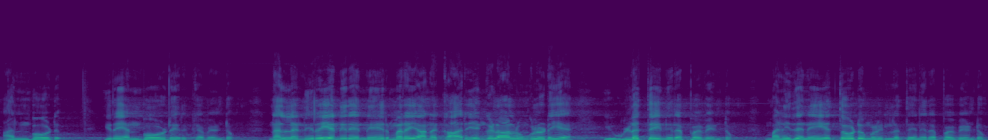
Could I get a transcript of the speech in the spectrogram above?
அன்போடு இறை அன்போடு இருக்க வேண்டும். நல்ல நிறைய நிறைய நேர்மறையான காரியங்களால் உங்களுடைய உள்ளத்தை நிரப்ப வேண்டும். மனித நேயத்தோடு உங்கள் இல்லத்தை நிரப்ப வேண்டும்.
